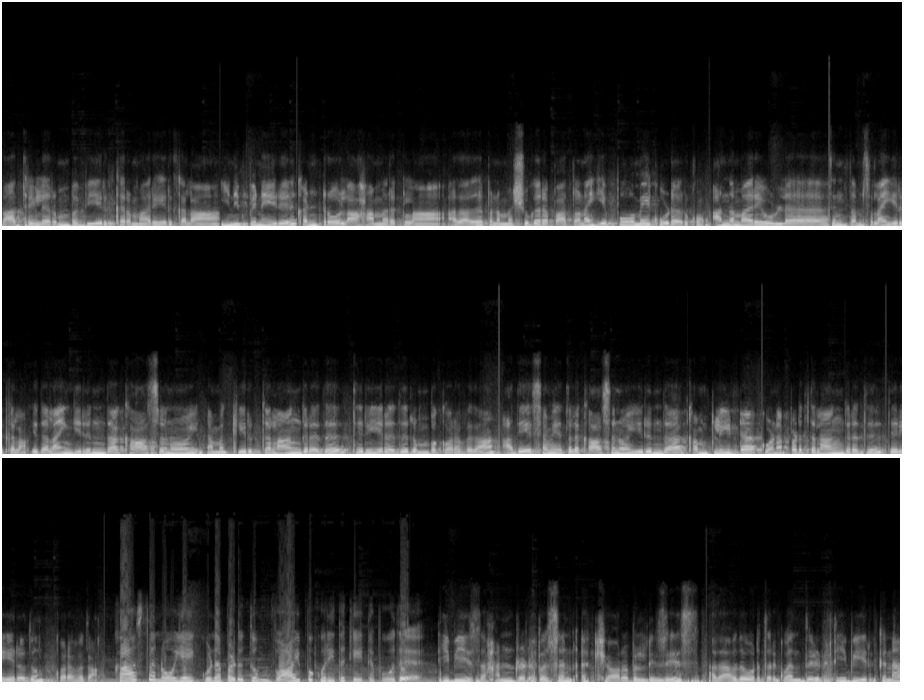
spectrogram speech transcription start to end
ராத்திரியில ரொம்ப வேர்க்கிற மாதிரி இருக்கலாம் இனிப்பு நீர் கண்ட்ரோல் ஆகாம இருக்கலாம். அதாவது இப்ப நம்ம சுகரை பார்த்தோம்னா எப்பவுமே கூட இருக்கும். அந்த மாதிரி உள்ள சிம்டம்ஸ் எல்லாம் இருக்கலாம். இதெல்லாம் இருந்தா காசநோய் நமக்கு இருக்கலாங்கிறது தெரியறது ரொம்ப குறைவு தான் அதே சமயத்துல காசநோய் இருந்தா கம்ப்ளீட்டா குணப்படுத்தலாங்கிறது தெரியறதும் குறைவு தான் காச நோயை குணப்படுத்தும் வாய்ப்பு குறித்து கேட்டபோது TB is hundred percent curable disease அதாவது ஒருத்தருக்கு வந்து டிபி இருக்குன்னா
